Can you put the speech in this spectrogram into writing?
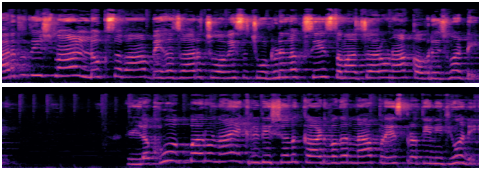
દેશમાં લોકસભા બે હજાર ચોવીસ ચૂંટણીલક્ષી સમાચારોના કવરેજ માટે લઘુ અખબારોના એક્રિડિશન કાર્ડ વગરના પ્રેસ પ્રતિનિધિઓને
